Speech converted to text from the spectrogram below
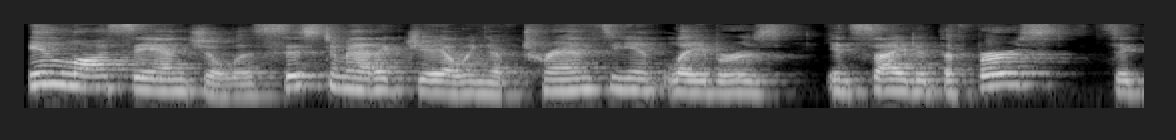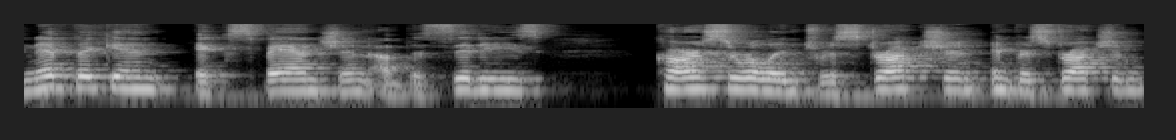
in Los Angeles, systematic jailing of transient laborers incited the first significant expansion of the city's carceral infrastructure, infrastructure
